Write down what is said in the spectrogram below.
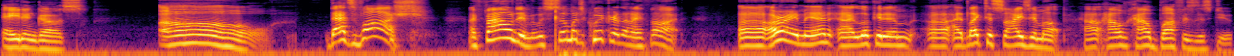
Aiden goes, "Oh, that's Vosh! I found him. It was so much quicker than I thought." Uh, all right, man. And I look at him. Uh, I'd like to size him up. How how how buff is this dude?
